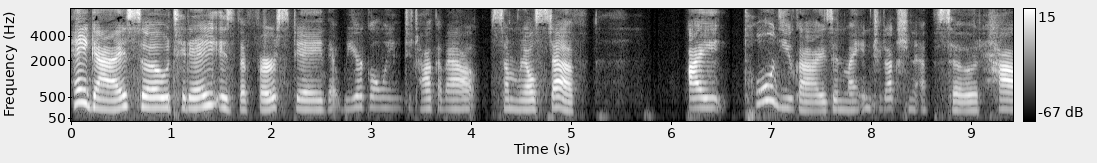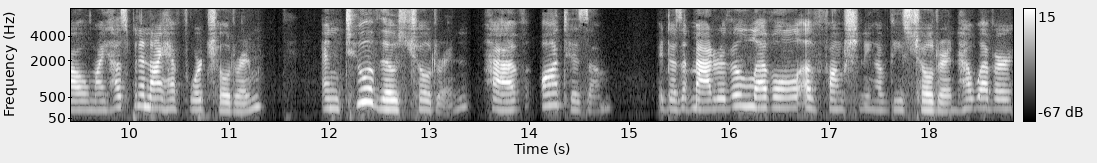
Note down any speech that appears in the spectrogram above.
Hey, guys, so today is the first day that we are going to talk about some real stuff. I told you guys in my introduction episode how my husband and I have four children, and two of those children have autism. It doesn't matter the level of functioning of these children. However,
